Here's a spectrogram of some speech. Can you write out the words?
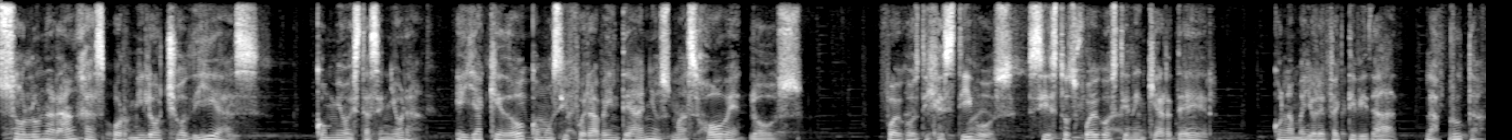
Solo naranjas por mil ocho días comió esta señora. Ella quedó como si fuera 20 años más joven. Los fuegos digestivos, si estos fuegos tienen que arder con la mayor efectividad, la fruta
